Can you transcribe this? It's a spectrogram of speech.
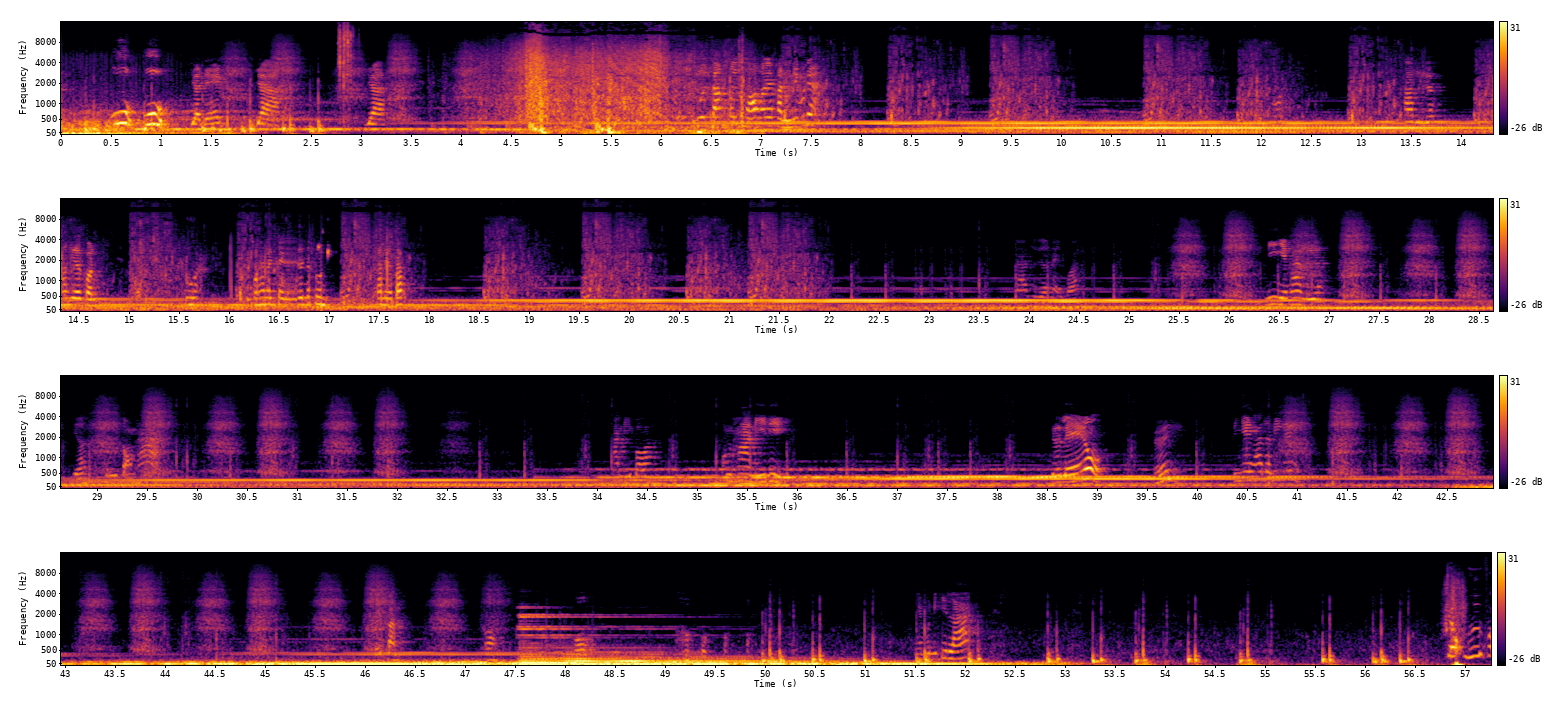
อู้อู้อย่าแดงอย่า อย่าคุณตั้งเป็นท้องอะไรขนาดนี้ปะเนี่ย ให้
